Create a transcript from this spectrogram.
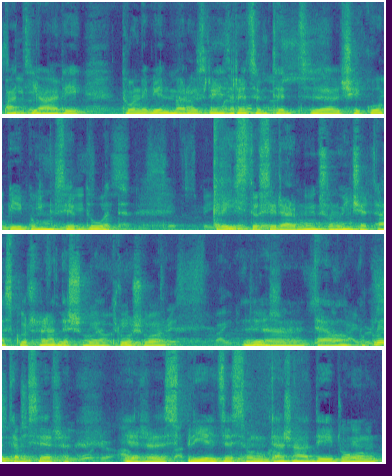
pat ja arī to nevienmēr uzreiz redzam, tad šī kopība mums ir dota. Kristus ir ar mums, un Viņš ir tas, kurš rada šo drošo telpu. Protams, ir, ir spriedzes un dažādība, un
